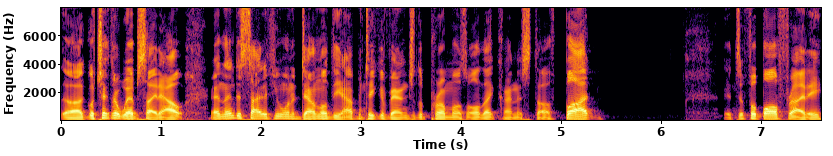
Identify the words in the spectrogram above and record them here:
uh, go check their website out, and then decide if you want to download the app and take advantage of the promos, all that kind of stuff. But it's a football Friday.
